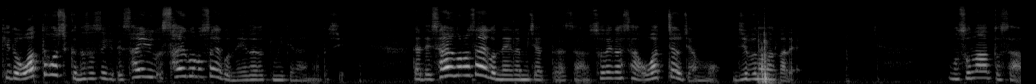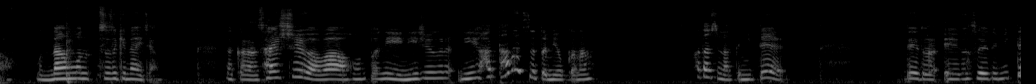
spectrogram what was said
けど終わってほしくなさすぎて最最後の最後の映画だけ見てないの私。だって最後の最後の映画見ちゃったらさそれがさ終わっちゃうじゃんもう。自分の中で。もうその後さもう何も続きないじゃん。だから最終話は本当に20ぐらい二十歳だったら見ようかな。二十歳になって見てでドラ映画それで見て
